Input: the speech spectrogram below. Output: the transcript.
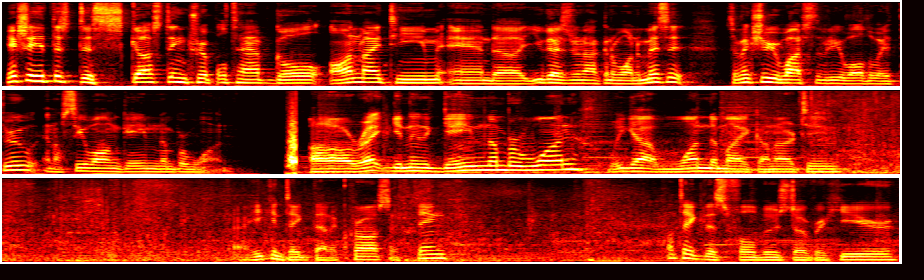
He actually hit this disgusting triple tap goal on my team and uh, you guys are not going to want to miss it. So make sure you watch the video all the way through and I'll see you all in game number one. All right, getting into game number one, we got Wonder Mike on our team. he can take that across, I think. I'll take this full boost over here.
